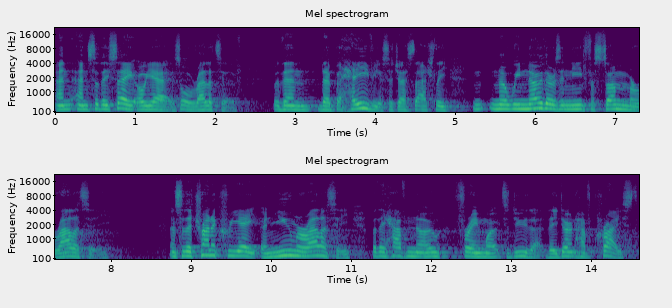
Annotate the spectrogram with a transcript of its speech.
And, and so they say, oh, yeah, it's all relative. But then their behavior suggests that actually, no, we know there is a need for some morality. And so they're trying to create a new morality, but they have no framework to do that. They don't have Christ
